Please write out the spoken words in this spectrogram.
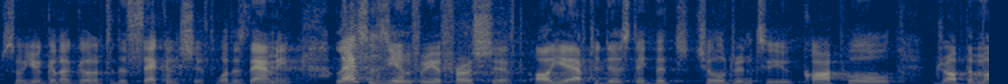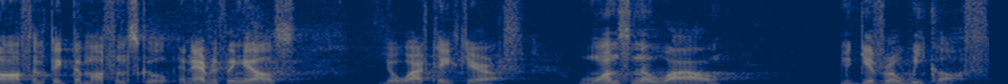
So you're going to go into the second shift. What does that mean? Let's assume for your first shift, all you have to do is take the children to carpool, drop them off, and pick them up from school. And everything else, your wife takes care of. Once in a while, you give her a week off.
